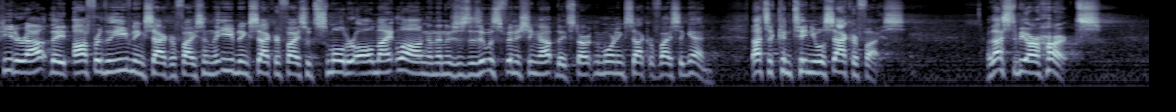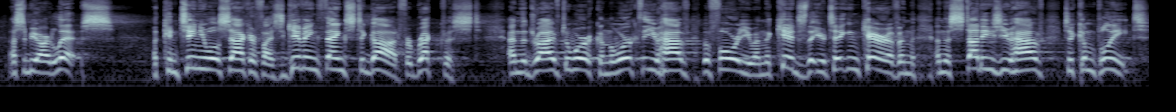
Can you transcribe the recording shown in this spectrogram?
peter out, they'd offer the evening sacrifice, and the evening sacrifice would smolder all night long. And then, just as it was finishing up, they'd start the morning sacrifice again. That's a continual sacrifice. That's to be our hearts, that's to be our lips. A continual sacrifice, giving thanks to God for breakfast and the drive to work and the work that you have before you and the kids that you're taking care of and, and the studies you have to complete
